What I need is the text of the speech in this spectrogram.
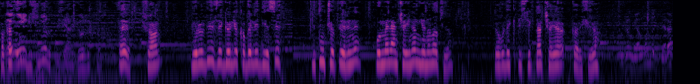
Fakat Yani öyle düşünüyorduk biz yani gördük de. evet şu an görüldüğü üzere Gölyaka Belediyesi bütün çöplerini bu Melen Çayı'nın yanına atıyor. Ve buradaki pislikler çaya karışıyor. Hocam yandan da bir dere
